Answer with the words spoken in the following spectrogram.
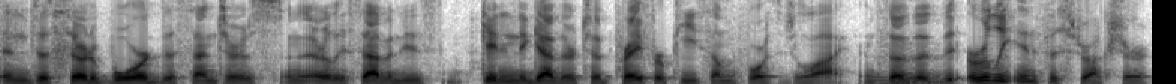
and just sort of board dissenters in the early 70s getting together to pray for peace on the 4th of July. And so the, mm. the early infrastructure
